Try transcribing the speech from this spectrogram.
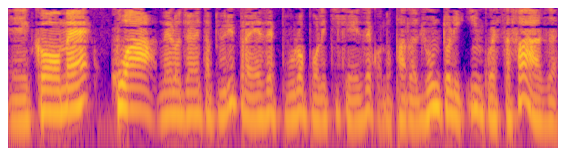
eh, come qua, ve l'ho già detto a più riprese, puro politichese quando parla Giuntoli in questa fase.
